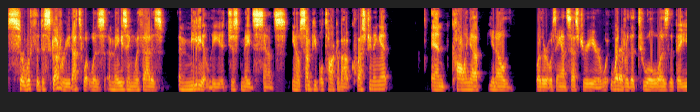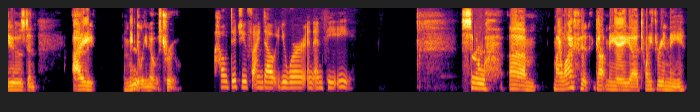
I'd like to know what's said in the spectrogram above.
so with the discovery that's what was amazing with that is immediately it just made sense. You know some people talk about questioning it and calling up you know whether it was ancestry or wh- whatever the tool was that they used and i immediately knew it was true. How did you find out you were an npe so um, my wife had got me a uh, 23andme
